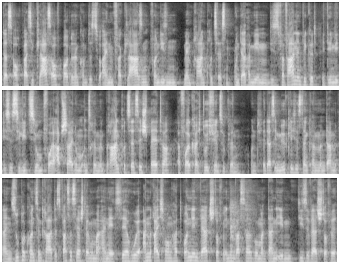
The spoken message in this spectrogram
das auch quasi Glas aufbaut und dann kommt es zu einem Verglasen von diesen Membranprozessen. Und da haben wir eben dieses Verfahren entwickelt, mit dem wir dieses Silizium vorher abscheiden, um unsere Membranprozesse später erfolgreich durchführen zu können. Und wenn das eben möglich ist, dann kann man damit ein super Konzentrat des Wassers herstellen, wo man eine sehr hohe Anreicherung hat von den Wertstoffen in dem Wasser, wo man dann eben diese Wertstoffe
